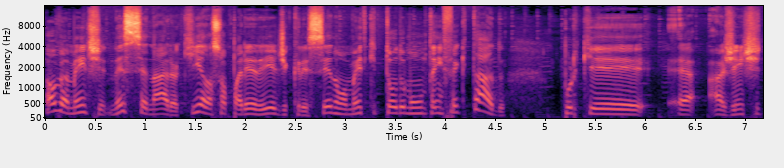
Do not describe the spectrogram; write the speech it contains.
Obviamente, nesse cenário aqui, ela só pararia de crescer no momento que todo mundo está infectado porque é, a gente,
